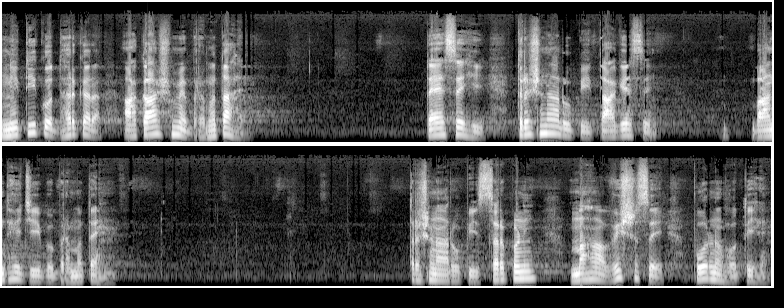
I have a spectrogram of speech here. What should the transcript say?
नीति को धरकर आकाश में भ्रमता है, तैसे ही तृष्णा रूपी तागे से बांधे जीव भ्रमते हैं। तृष्णा रूपी सर्पणी महाविश्व से पूर्ण होती है।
